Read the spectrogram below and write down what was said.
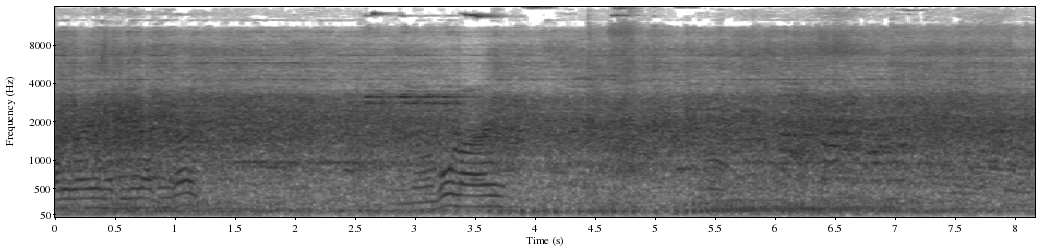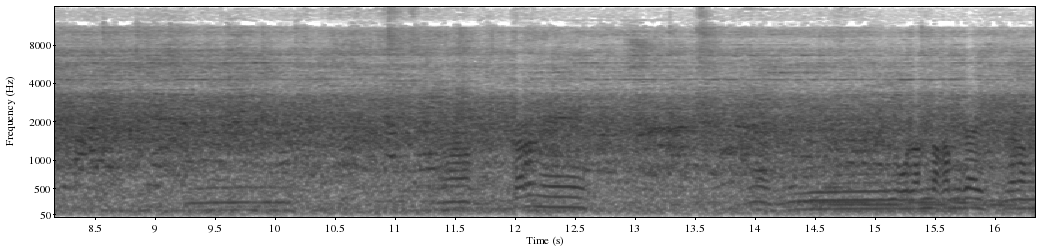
Sari-sari na yung nabili natin guys. Ang mga gulay. Mga karne. Yan, ulam na kami guys. Yan ang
